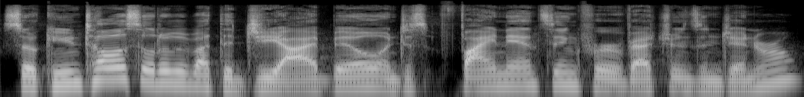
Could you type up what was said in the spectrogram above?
So, can you tell us a little bit about the GI Bill and just financing for veterans in general?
